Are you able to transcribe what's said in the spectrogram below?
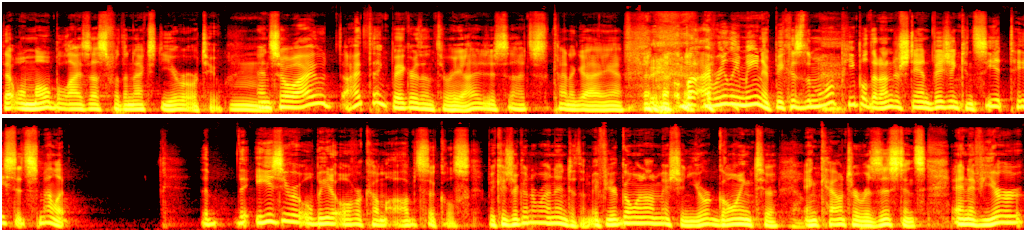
that will mobilize us for the next year or two? Hmm. And so I would I think bigger than three. I just that's the kind of guy I am. but I really mean it because the more people that understand vision can see it, taste it, smell it, the, the easier it will be to overcome obstacles because you're going to run into them. If you're going on mission, you're going to encounter resistance. And if you're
